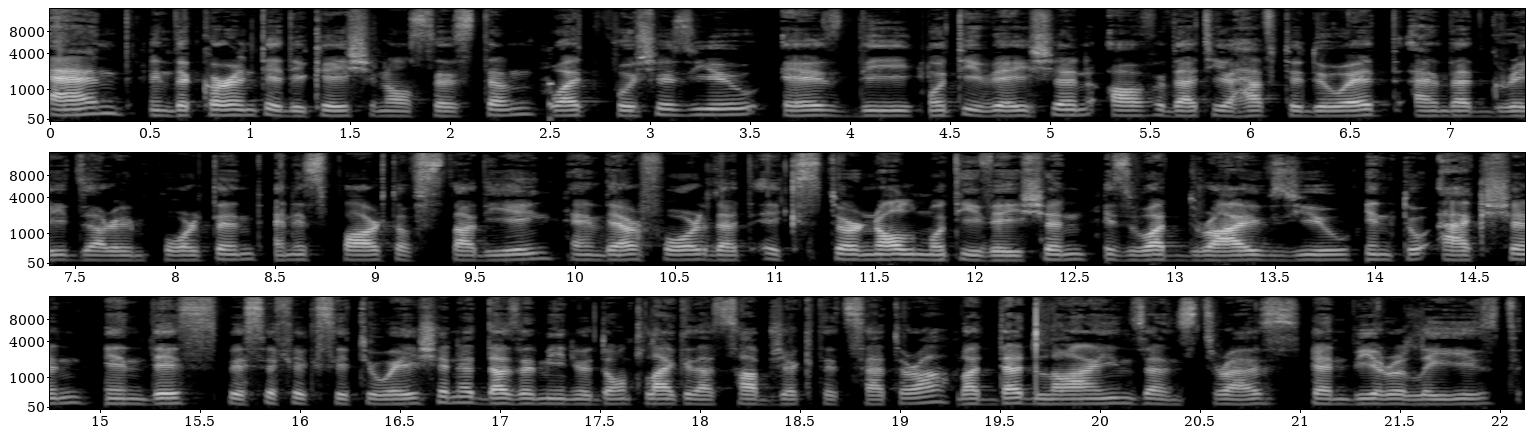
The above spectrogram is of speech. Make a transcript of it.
And in the current educational system, what pushes you is the motivation of that you have to do it and that grades are important and it's part of studying. And therefore, that external motivation is what drives you into action in this specific situation. It doesn't mean you don't like that subject, etc. But deadlines and stress can be released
